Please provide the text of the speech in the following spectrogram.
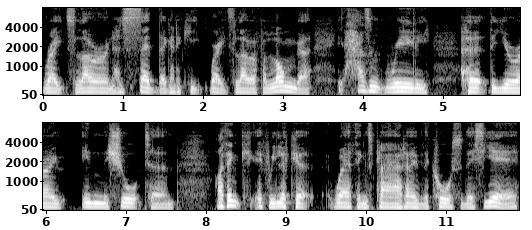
rates lower and has said they're going to keep rates lower for longer, it hasn't really hurt the euro in the short term. I think if we look at where things play out over the course of this year,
